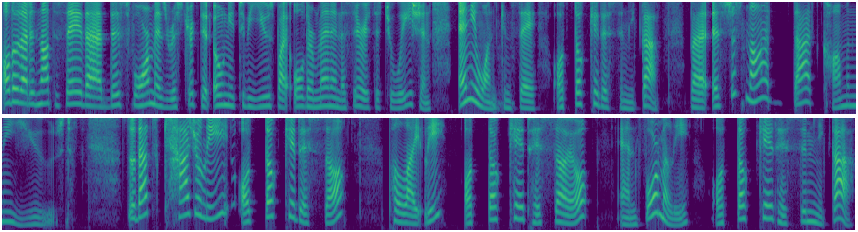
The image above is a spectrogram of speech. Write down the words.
Although that is not to say that this form is restricted only to be used by older men in a serious situation. Anyone can say 어떻게 됐습니까? But it's just not that commonly used. So that's casually 어떻게 됐어? politely 어떻게 됐어요? and formally 어떻게 됐습니까?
